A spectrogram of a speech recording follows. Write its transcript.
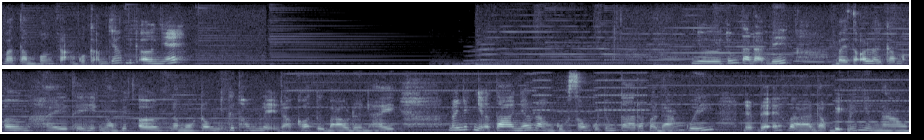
và tầm quan trọng của cảm giác biết ơn nhé. Như chúng ta đã biết, bày tỏ lời cảm ơn hay thể hiện lòng biết ơn là một trong những cái thông lệ đã có từ bao đời nay. Nó nhắc nhở ta nhớ rằng cuộc sống của chúng ta rất là đáng quý, đẹp đẽ và đặc biệt đến nhường nào.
